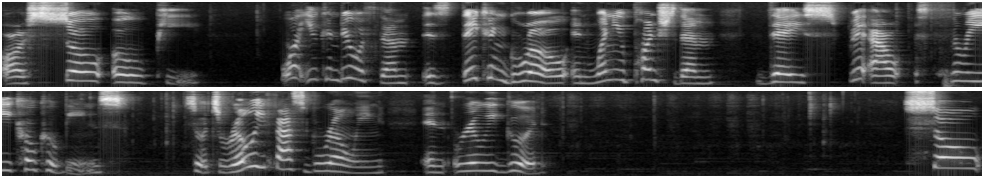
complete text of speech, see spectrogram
are so OP. What you can do with them is they can grow and when you punch them, they spit out three cocoa beans. So it's really fast growing and really good. So,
